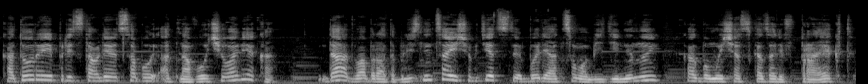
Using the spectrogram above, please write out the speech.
которые представляют собой одного человека. Да, два брата-близнеца еще в детстве были отцом объединены, как бы мы сейчас сказали, в проект.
